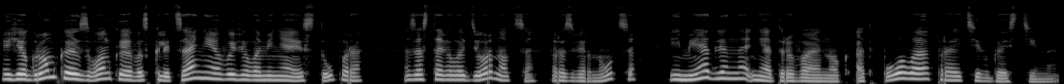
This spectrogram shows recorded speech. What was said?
Ее громкое звонкое восклицание вывело меня из ступора, заставило дернуться, развернуться и медленно, не отрывая ног от пола, пройти в гостиную.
